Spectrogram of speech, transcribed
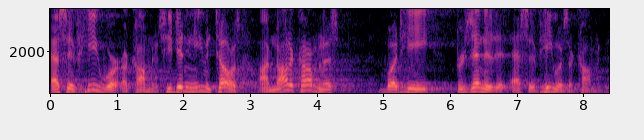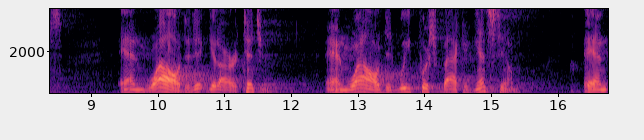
as if he were a communist. He didn't even tell us, I'm not a communist, but he presented it as if he was a communist. And wow, did it get our attention. And wow, did we push back against him. And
